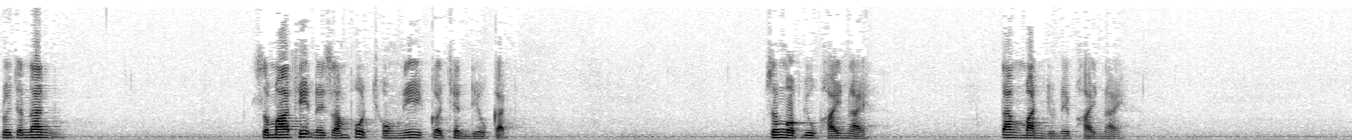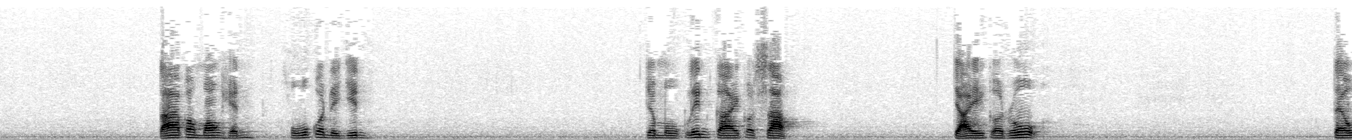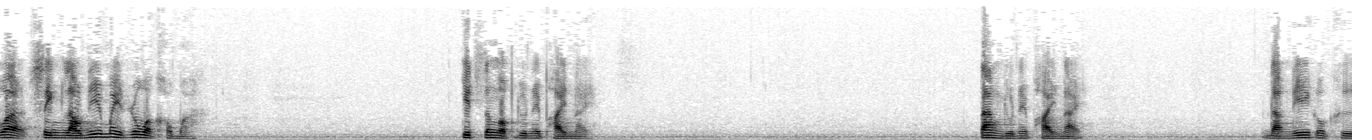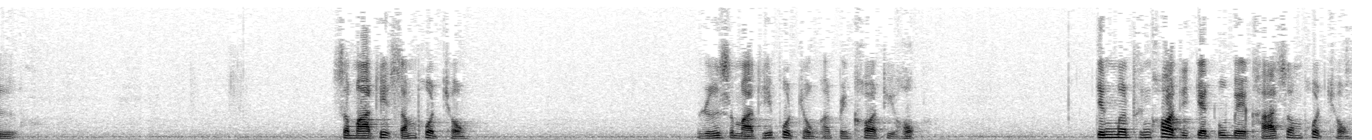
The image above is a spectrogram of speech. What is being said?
เพราะฉะนั้น สมาธิในสัมโพธชงนี้ก็เช่นเดียวกัน สงบอยู่ภายใน ตั้งมั่นอยู่ในภายใน ตาก็มองเห็น หูก็ได้ยิน จมูกลิ้นกายก็ทราบ ใจก็รู้แต่ว่าสิ่งเหล่านี้ไม่รั่วเข้ามา จิตสงบอยู่ในภายใน ตั้งอยู่ในภายใน ดังนี้ก็คือ สมาธิสัมโพธชงหรือสมาธิโพธชงอันเป็นข้อที่หกจึงมาถึงข้อที่เจ็ดอุเบกขาสัมโพธชง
